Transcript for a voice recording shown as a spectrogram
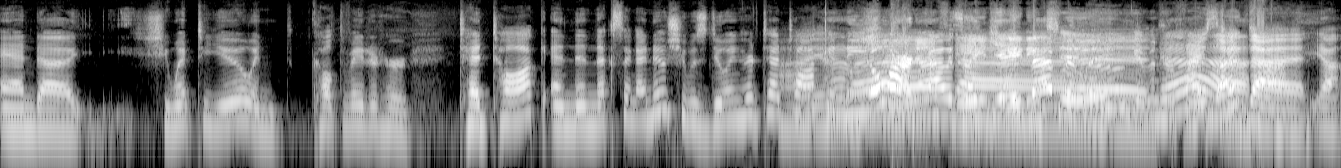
and uh, she went to you and cultivated her. TED Talk, and then next thing I knew, she was doing her TED Talk in New. York. Sure I was like, yeah. "Yay, 82, Beverly!" Yeah. I love that. Yeah.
